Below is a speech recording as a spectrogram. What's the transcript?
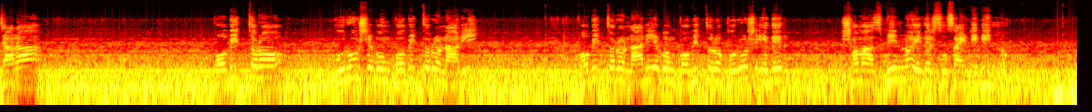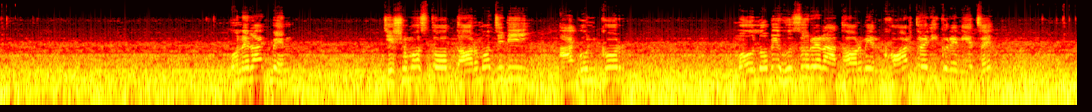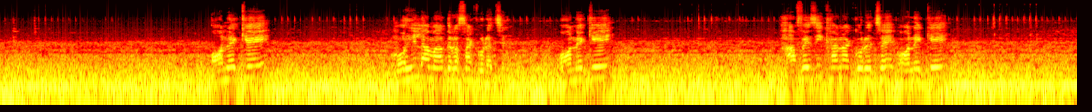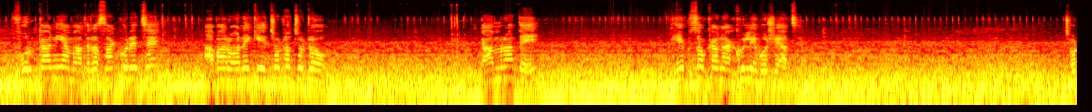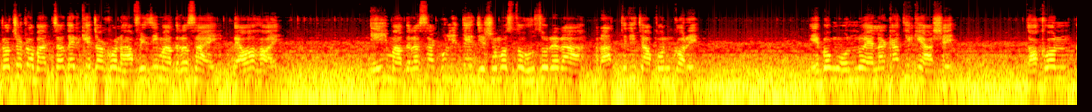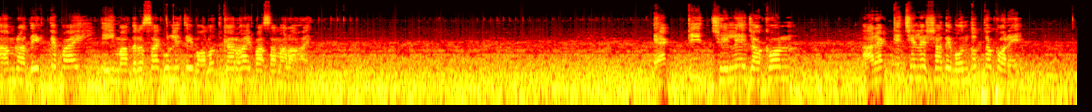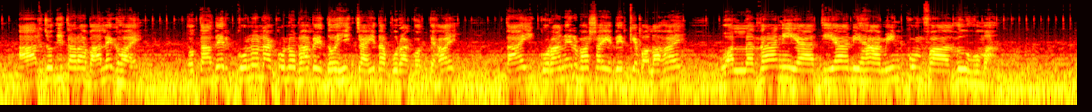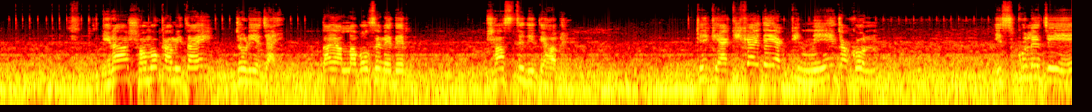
যারা পবিত্র পুরুষ এবং পবিত্র নারী পবিত্র নারী এবং পবিত্র পুরুষ, এদের সমাজ ভিন্ন, এদের সোসাইটি ভিন্ন। মনে রাখবেন, যে সমস্ত ধর্মজীবী আগুনখোর মৌলবী হুজুরেরা ধর্মের ঘর তৈরি করে নিয়েছে, অনেকে মহিলা মাদ্রাসা করেছে, অনেকে হাফেজি খানা করেছে, অনেকে ফুরকানিয়া মাদ্রাসা করেছে আবার অনেকে ছোট ছোট কামরাতে হেফজোখানা খুলে বসে আছে। ছোট ছোট বাচ্চাদেরকে যখন হাফিজি মাদ্রাসায় দেওয়া হয়, এই মাদ্রাসাগুলিতে যে সমস্ত হুজুরেরা রাত্রি যাপন করে এবং অন্য এলাকা থেকে আসে, তখন আমরা দেখতে পাই এই মাদ্রাসাগুলিতে বলৎকার হয় বাসা মারা হয়। একটি ছেলে যখন আর একটি ছেলের সাথে বন্ধুত্ব করে, আর যদি তারা বালেগ হয়, তো তাদের কোনো না কোনোভাবে দৈহিক চাহিদা পুরা করতে হয়। তাই কোরআনের ভাষায় এদেরকে বলা হয় ওয়াল্লাদানি ইয়াতিয়ানিহা মিনকুম ফাযুহুমা। এরা সমকামিতায় জড়িয়ে যায়। তাই আল্লাহ বলছেন, এদের শাস্তি দিতে হবে। ঠিক একই কায়দায় একটি মেয়ে যখন স্কুলে যেয়ে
